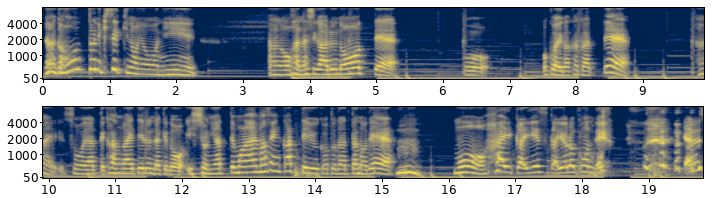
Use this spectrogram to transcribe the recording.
なんか本当に奇跡のように、あの、お話があるのって、こう、お声がかかって、はい、そうやって考えてるんだけど、一緒にやってもらえませんかっていうことだったので、うん、もう、はいかイエスか喜んで やるし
